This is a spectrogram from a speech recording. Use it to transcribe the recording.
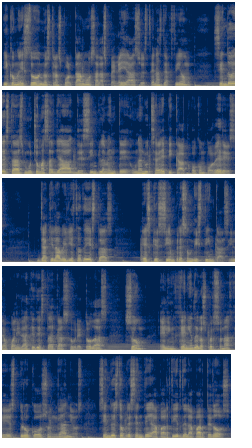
y con eso nos transportamos a las peleas o escenas de acción, siendo estas mucho más allá de simplemente una lucha épica o con poderes, ya que la belleza de estas es que siempre son distintas y la cualidad que destaca sobre todas son el ingenio de los personajes, trucos o engaños, siendo esto presente a partir de la parte 2.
